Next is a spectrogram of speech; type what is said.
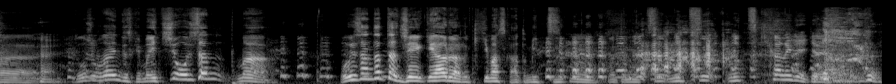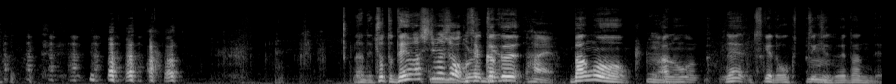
はい。どうしようもないんですけど、まあ一応おじさん、まあ、おじさんだったら JK あるある聞きますか？あと3つ。うん。あと3つ、3つ、三つ聞かなきゃいけない。なんでちょっと電話してみましょう。せっかくはい。番号を、あの、ね、つけて送ってきてくれたんで。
